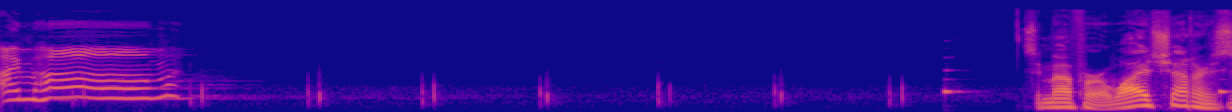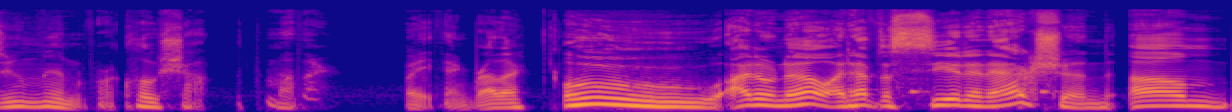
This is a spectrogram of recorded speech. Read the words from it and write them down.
I'm home. Zoom out for a wide shot or zoom in for a close shot with the mother. What do you think, brother? Ooh, I don't know. I'd have to see it in action. Um,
